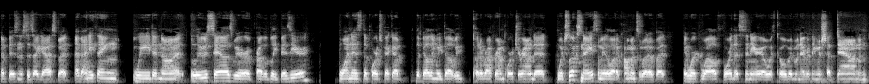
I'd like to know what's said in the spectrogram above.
of businesses, I guess. But of anything, we did not lose sales. We were probably busier. One is the porch pickup the building we built, we put a wraparound porch around it, which looks nice, and we had a lot of comments about it. But it worked well for this scenario with COVID when everything was shut down, and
